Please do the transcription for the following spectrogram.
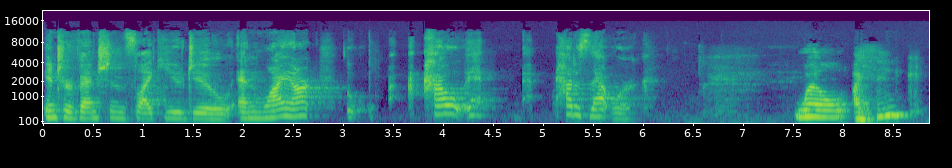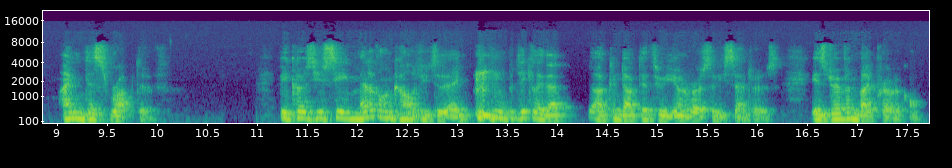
interventions like you do, and why aren't? How how does that work? Well, I think I'm disruptive because you see, medical oncology today, particularly that uh, conducted through university centers is driven by protocol.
